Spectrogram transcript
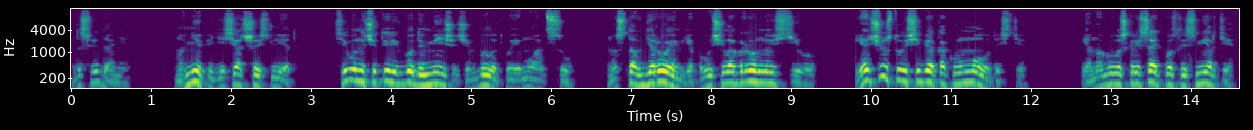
До свидания». «Мне 56 лет. Всего на четыре года меньше, чем было твоему отцу. Но став героем, я получил огромную силу. Я чувствую себя как в молодости. Я могу воскресать после смерти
